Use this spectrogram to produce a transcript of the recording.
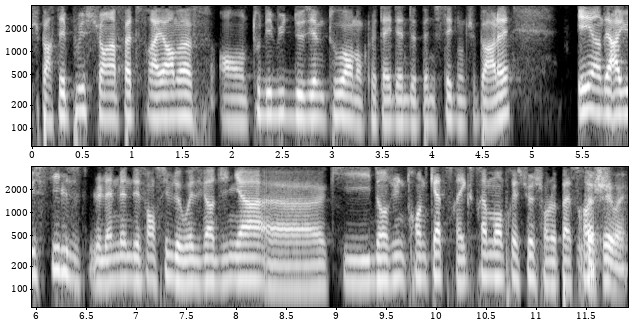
je partais plus sur un Pat Fryermuff en tout début de deuxième tour, donc le tight end de Penn State dont tu parlais, et un Darius Stills, le lineman défensif de West Virginia, euh, qui dans une 34 serait extrêmement précieux sur le pass rush. ouais.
